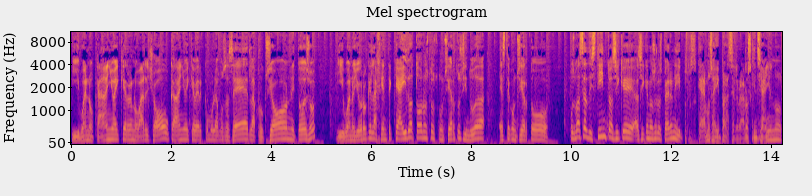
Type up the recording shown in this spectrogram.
y bueno, cada año hay que renovar el show, cada año hay que ver cómo le vamos a hacer, la producción y todo eso. Y bueno, yo creo que la gente que ha ido a todos nuestros conciertos, sin duda, este concierto pues va a ser distinto, así que así que no se lo esperen y pues queremos ahí para celebrar los 15 años, ¿no?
